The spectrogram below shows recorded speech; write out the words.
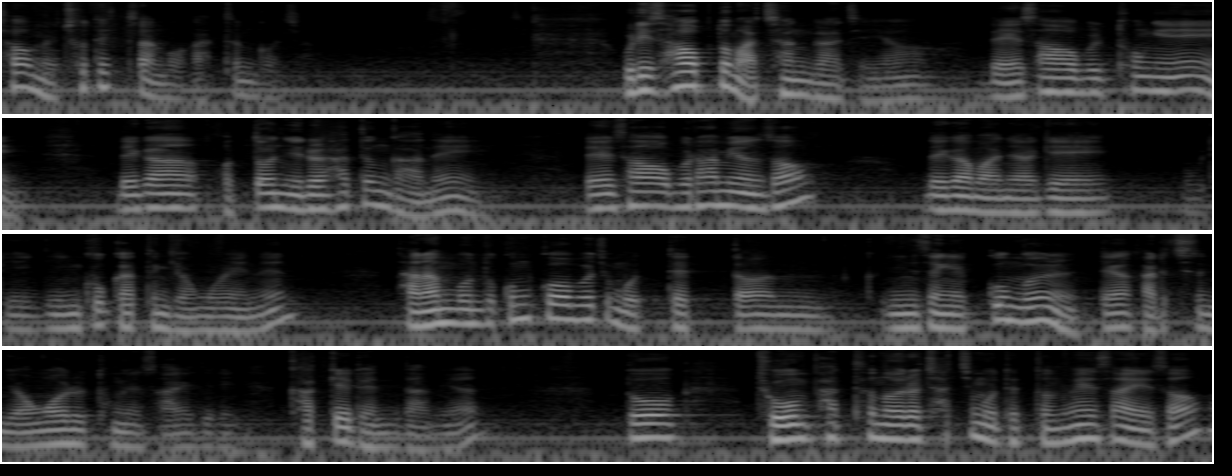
처음에 초대장과 같은 거죠. 우리 사업도 마찬가지예요. 내 사업을 통해 내가 어떤 일을 하든 간에 내 사업을 하면서 내가 만약에 우리 인국 같은 경우에는 단 한 번도 꿈꿔보지 못했던 그 인생의 꿈을 내가 가르치는 영어를 통해서 아이들이 갖게 된다면 또 좋은 파트너를 찾지 못했던 회사에서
